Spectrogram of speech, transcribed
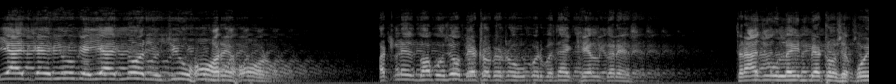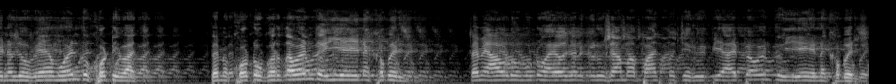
યાદ કઈ રહ્યું કે યાદ ન રહ્યું? જીવ હોરે હોર એટલે જ બાપુ જો બેઠો બેઠો ઉપર બધા ખેલ કરે છે. ત્રાજવું લઈને બેઠો છે. કોઈને જો વેમ હોય ને તો ખોટી વાત. તમે ખોટું કરતા હોય ને તો એ એને ખબર છે. તમે આવડું મોટું આયોજન કર્યું છે, આમાં પાંચ પચીસ રૂપિયા આપ્યા હોય ને તો એ એને ખબર છે.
